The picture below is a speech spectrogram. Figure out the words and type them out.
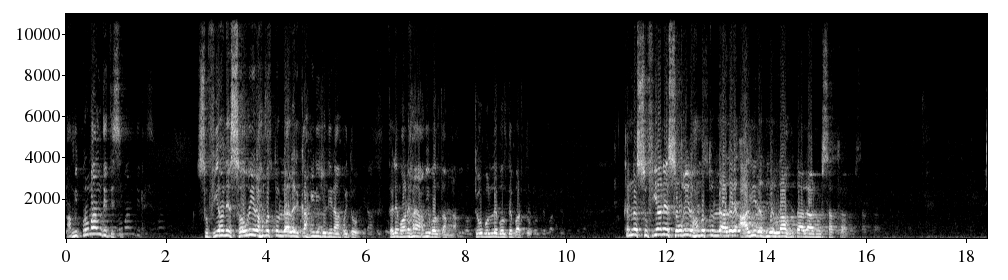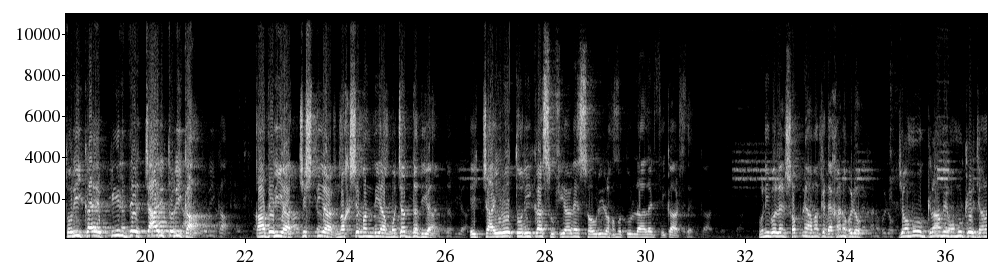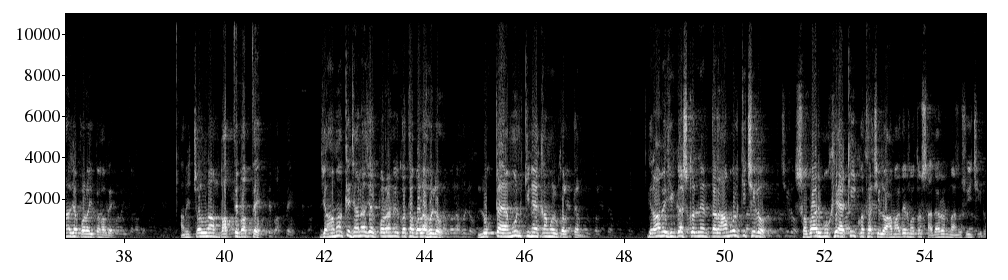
আমি প্রমাণ দিতেছি। সুফিয়ানের সৌরি রহমতুল্লাহ আলের কাহিনী যদি না হইতো, তাহলে মনে হয় আমি বলতাম না। কেউ বললে বলতে পারতো। কেননা সুফিয়ানের সৌরি রহমতুল্লাহ আলে আলী রবি ছাত্র। তরিকায় পীরদের চার তরিকা। কাদেরিয়া চিস্তিয়া নকশেবন্দিয়া মুজাদ্দিয়া এই চাইরো তরিকা সুফিয়ানে সৌরি রহমতুল্লাহ আলের থেকে আসছে। উনি বলেন স্বপ্নে আমাকে দেখানো হলো যে অমুক গ্রামে অমুকের জানাজা পড়াইতে হবে। আমি চললাম ভাবতে ভাবতে যে আমাকে জানাজার পড়ানোর কথা বলা হলো, লোকটা এমন কিনে কামল করতেন। গ্রামে জিজ্ঞাসা করলেন, তার আমল কি ছিল? সবার মুখে একই কথা ছিল, আমাদের মতো সাধারণ মানুষই ছিল।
